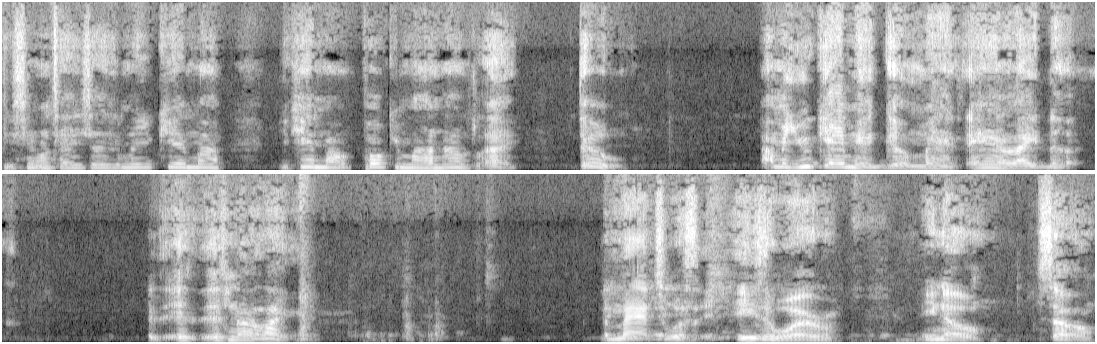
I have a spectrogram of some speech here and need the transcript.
you see what I'm saying? He says, man, you killed my, you killed my Pokemon. And I was like, dude, I mean, you gave me a good match, and like the, it, it, it's not like the match was easy, whatever, you know. So,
